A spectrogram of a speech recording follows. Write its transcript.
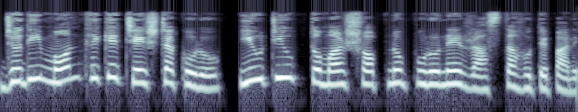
যদি মন থেকে চেষ্টা করো, ইউটিউব তোমার স্বপ্ন পূরণের রাস্তা হতে পারে।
